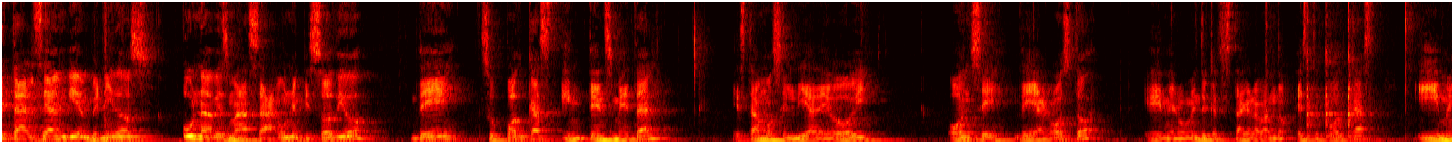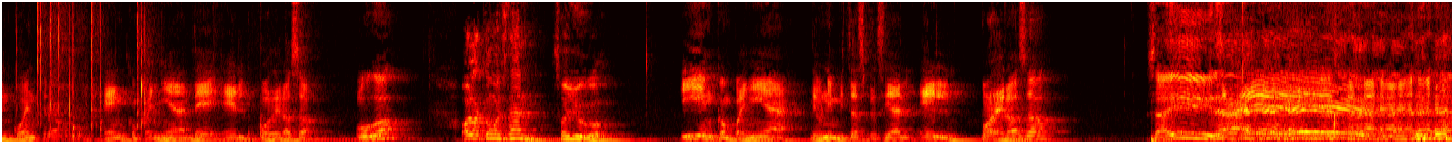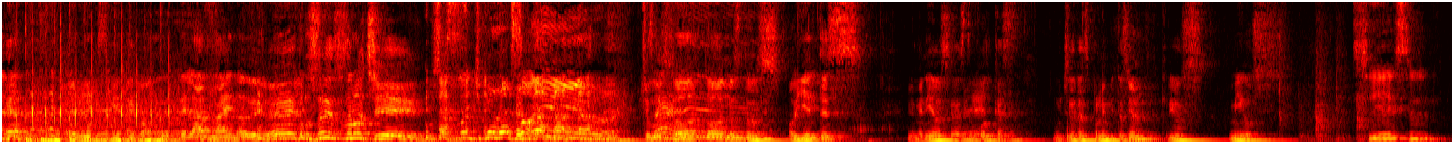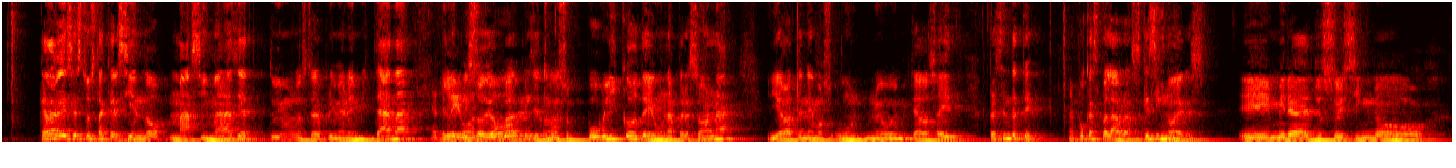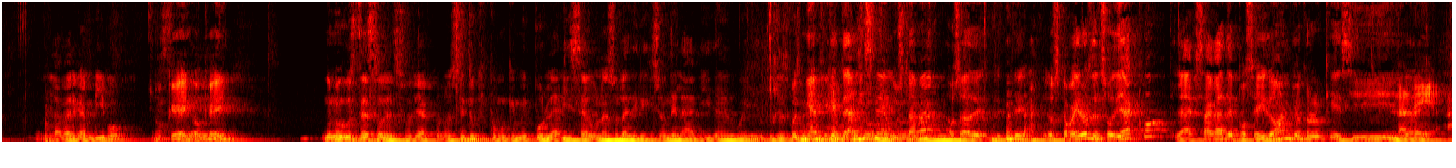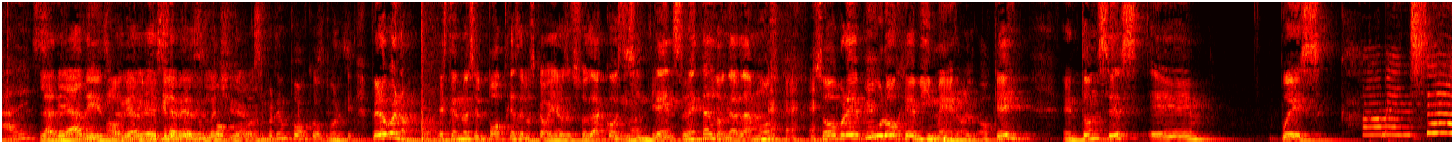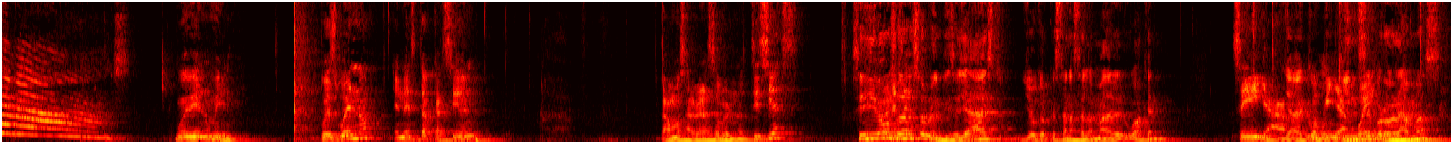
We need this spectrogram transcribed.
¿Qué tal? Sean bienvenidos una vez más a un episodio de su podcast Intense Metal. Estamos el día de hoy, 11 de agosto, en el momento en que se está grabando este podcast. Y me encuentro en compañía de el poderoso Hugo. Hola, ¿cómo están? Soy Hugo. Y en compañía de un invitado especial, el poderoso Said. Said. De Last Night, ¿no? De, ¡Eh, con ustedes esta noche! Mucho gusto a todos nuestros oyentes. Bienvenidos a este podcast. Muchas gracias por la invitación, queridos amigos. Sí, es. Cada vez esto está creciendo más y más. Ya tuvimos nuestra primera invitada. Ya el episodio público. ya tuvimos un público de una persona. Y ahora tenemos un nuevo invitado. Said, preséntate. En pocas palabras, ¿qué signo eres? Eh, mira, yo soy signo la verga en vivo. Ok, Este, ok. No me gusta eso del zodiaco, ¿no? Siento que como que me polariza una sola dirección de la vida, güey. Entonces, Pues mira, fíjate, a mí sí me gustaba, o sea, de, de- de los Caballeros del Zodiaco, la saga de Poseidón, yo creo que sí. La de Hades. La de Hades, No, la de de Hades, Hades creo que la de se Hades perdió es un la poco, chida. Se perdió un poco, porque... Pero bueno, este no es el podcast de los Caballeros del Zodiaco, es No, Intense ser. Metal, donde hablamos sobre puro heavy metal, ¿ok? Entonces, eh, pues... ¡Comencemos! Muy bien, muy bien. Pues bueno, en esta ocasión vamos a hablar sobre noticias. Sí, ¿Les vamos a hablar sobre noticias. Ya, yo creo que están hasta la madre del Wacken. Sí, ya. Ya hay como Walking 15 fue. programas.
